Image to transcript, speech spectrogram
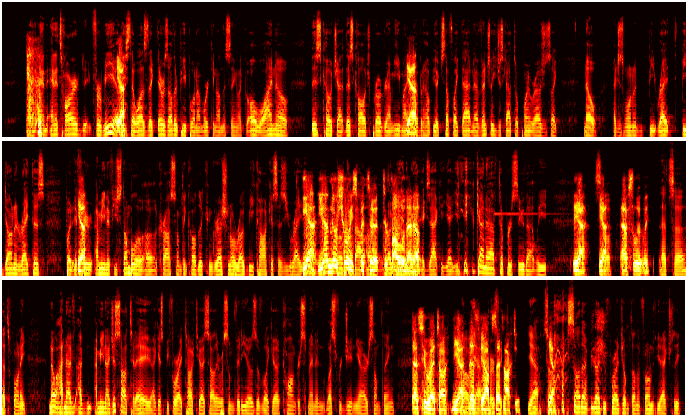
and, and and it's hard for me at Yeah. least. It was like there was other people, and I'm working on this thing. Like, oh well, I know this coach at this college program. He might Yeah. be able to help you, like stuff like that. And eventually, you just got to a point where I was just like, no, I just want to be right, be done, and write this. But if Yeah. you're, I mean, if you stumble uh, across something called the Congressional Rugby Caucus as you write, Yeah, you have no choice about, but to, uh, to follow that up. Exactly. Yeah, you, you kind of have to pursue that lead. Yeah, yeah, absolutely. That's uh, that's funny. No, and I've, I've, I mean, I just saw today. I guess before I talked to you, I saw there was some videos of like a congressman in West Virginia or something. That's who I talked. Yeah, Oh, that's yeah, the office perfect. I talked to. Yeah, so Yeah. I saw that right before I jumped on the phone with you. Actually,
